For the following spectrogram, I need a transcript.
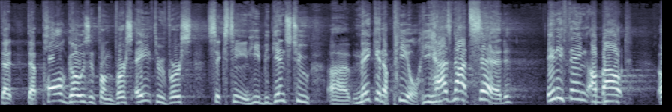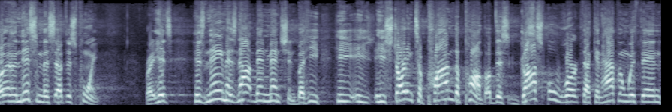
that, that Paul goes in from verse 8 through verse 16. He begins to uh, make an appeal. He has not said anything about uh, Onesimus at this point. Right? His, his name has not been mentioned, but he, he, he's starting to prime the pump of this gospel work that can happen within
